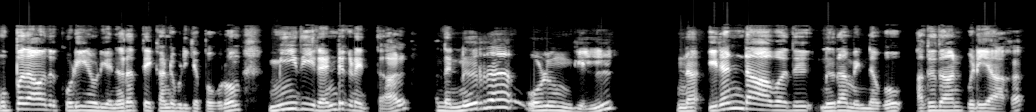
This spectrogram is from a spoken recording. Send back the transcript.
முப்பதாவது கொடியினுடைய நிறத்தை கண்டுபிடிக்க போகிறோம். மீதி ரெண்டு கிடைத்தால் அந்த நிற ஒழுங்கில் ந- இரண்டாவது நிறம் என்னவோ அதுதான் விடையாக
